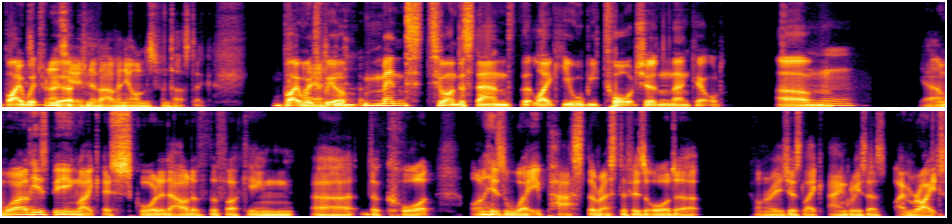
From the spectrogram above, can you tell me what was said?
By His which we are, pronunciation of Avignon is fantastic. by which we are meant to understand that like he will be tortured and then killed. Um, Mhm. Yeah, and while he's being like escorted out of the fucking uh the court on his way past the rest of his order, Connery is just like angry says, "I'm right,"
